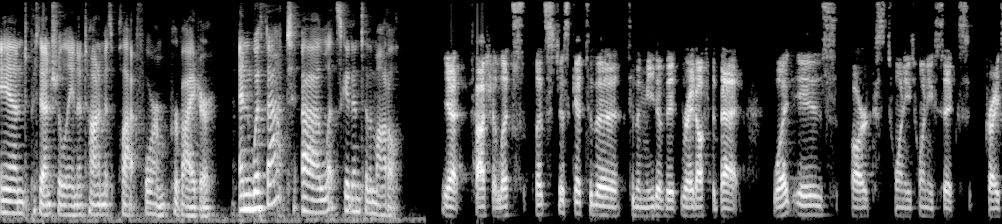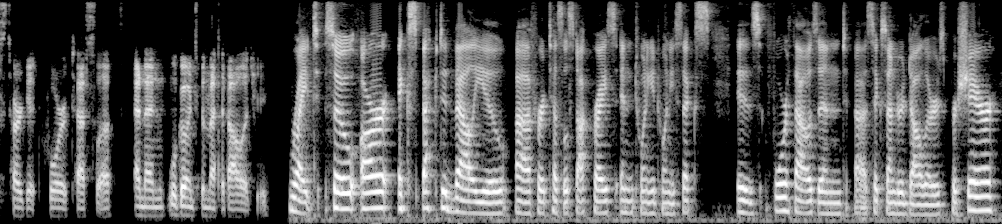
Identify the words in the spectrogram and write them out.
and potentially an autonomous platform provider. And with that uh, let's get into the model yeah, Tasha, let's let's just get to the to the meat of it right off the bat. What is ARK's 2026 price target for Tesla? And then we'll go into the methodology. Right. So our expected value uh, for Tesla stock price in 2026 is $4,600 per share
